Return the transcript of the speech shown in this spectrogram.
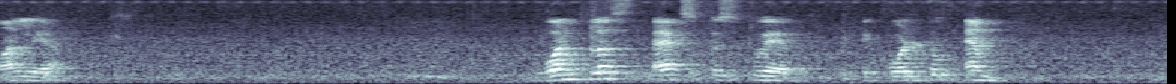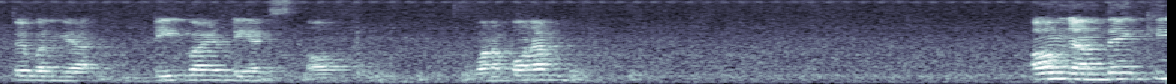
मान लिया। One plus X square equal to M तो बन गया D by D X of one upon M. अब हम जानते हैं कि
